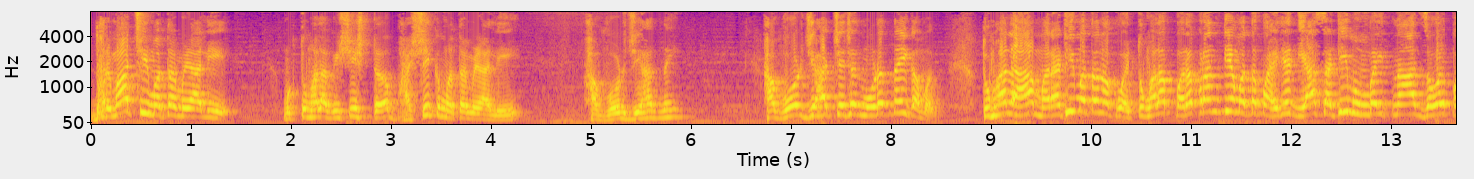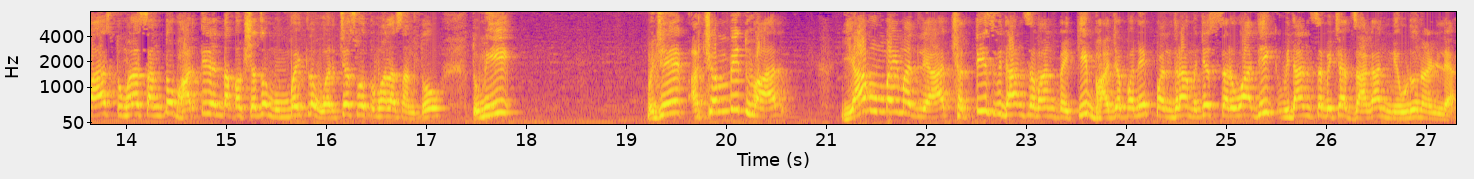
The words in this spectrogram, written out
धर्माची मतं मिळाली मग तुम्हाला विशिष्ट भाषिक मतं मिळाली हा वोट जिहाद नाही. हा वोट जिहादच्या याच्यात मोडत नाही का मग? तुम्हाला मराठी मतं नको आहेत तुम्हाला परप्रांतीय मतं पाहिजेत यासाठी मुंबईत ना जवळपास तुम्हाला सांगतो भारतीय जनता पक्षाचं मुंबईतलं वर्चस्व तुम्हाला सांगतो. तुम्ही म्हणजे अचंबित व्हाल या मुंबईमधल्या छत्तीस विधानसभांपैकी भाजपने पंधरा म्हणजे सर्वाधिक विधानसभेच्या जागा निवडून आणल्या.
